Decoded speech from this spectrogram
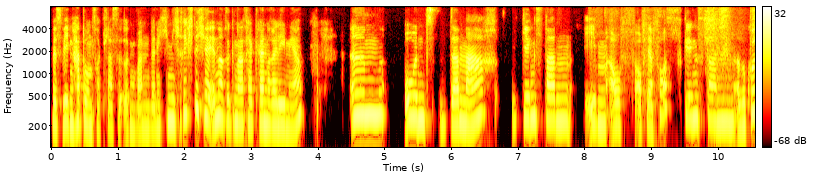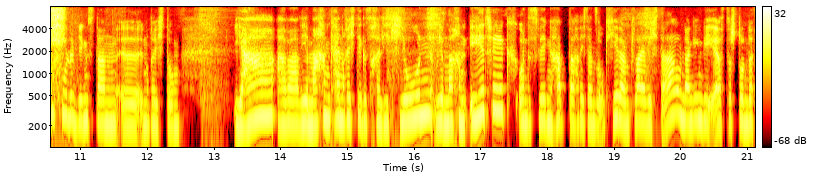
Weswegen hatte unsere Klasse irgendwann, wenn ich mich richtig erinnere, nachher kein Rallye mehr. Ähm, und danach ging es dann eben auf, auf der Voss, ging es dann, also Kunstschule ging es dann äh, in Richtung ja, aber wir machen kein richtiges Religion, wir machen Ethik und deswegen hab, dachte ich dann so, okay, dann bleibe ich da und dann ging die erste Stunde,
